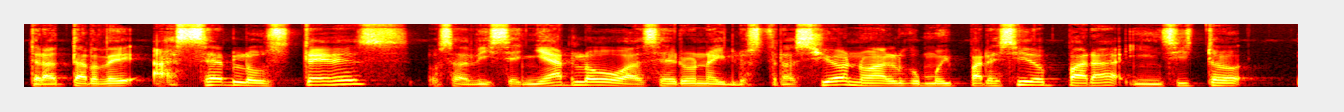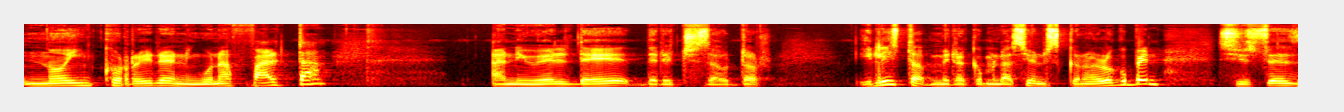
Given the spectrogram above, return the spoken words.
tratar de hacerlo ustedes, o sea, diseñarlo o hacer una ilustración o algo muy parecido para, insisto, no incurrir en ninguna falta a nivel de derechos de autor. Y listo, mi recomendación es que no lo ocupen. Si ustedes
